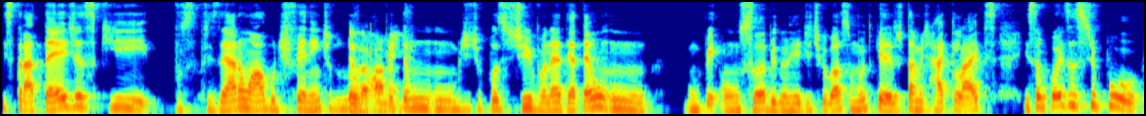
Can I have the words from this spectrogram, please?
estratégias que fizeram algo diferente do normal para ter um, um, objetivo positivo, né? Tem até um, um, um, um sub no Reddit que eu gosto muito, que é justamente hack lives, e são coisas tipo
